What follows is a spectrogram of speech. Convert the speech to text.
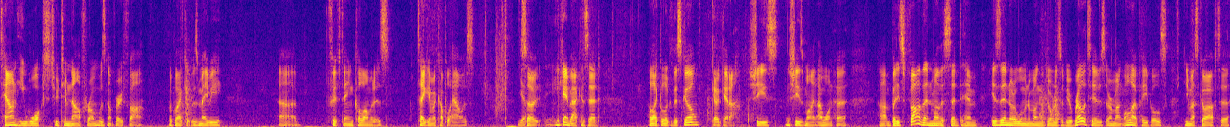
town he walked to Timnah from was not very far. Looked like it was maybe uh, fifteen kilometers. Take him a couple hours. Yeah. So he came back and said, "I like the look of this girl. Go get her. She's she's mine. I want her." Uh, but his father and mother said to him, Is there not a woman among the daughters of your relatives or among all our peoples that you must go after?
